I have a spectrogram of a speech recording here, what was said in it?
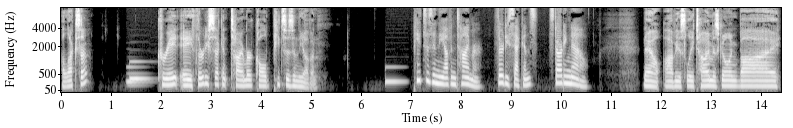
Alexa, create a 30 second timer called Pizzas in the Oven. Pizzas in the oven timer, 30 seconds, starting now. Now, obviously, time is going by.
